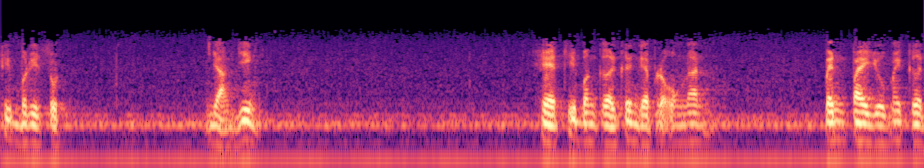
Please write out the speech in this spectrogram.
ที่บริสุทธิ์ อย่างยิ่ง เหตุที่บังเกิดขึ้นแก่พระองค์นั้น เป็นไปอยู่ไม่เกิน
